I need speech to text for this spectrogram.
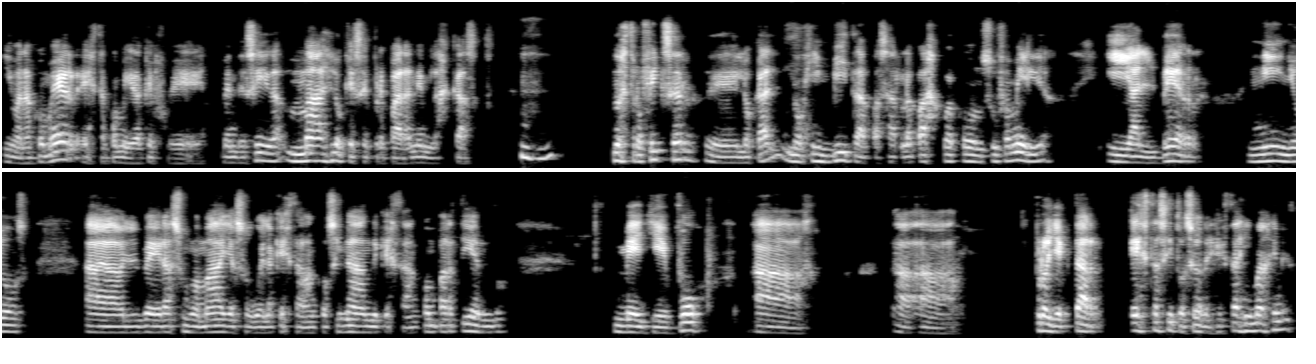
y van a comer esta comida que fue bendecida, más lo que se preparan en las casas. ujú, Nuestro fixer eh, local nos invita a pasar la Pascua con su familia y al ver niños, al ver a su mamá y a su abuela que estaban cocinando y que estaban compartiendo, me llevó a, a- a proyectar estas situaciones, estas imágenes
